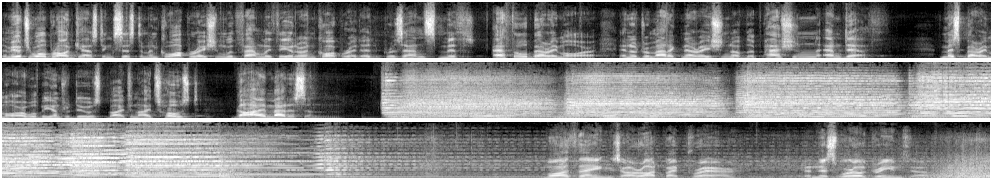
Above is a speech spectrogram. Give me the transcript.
The Mutual Broadcasting System, in cooperation with Family Theater Incorporated, presents Miss Ethel Barrymore in a dramatic narration of The Passion and Death. Miss Barrymore will be introduced by tonight's host, Guy Madison. More things are wrought by prayer than this world dreams of.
